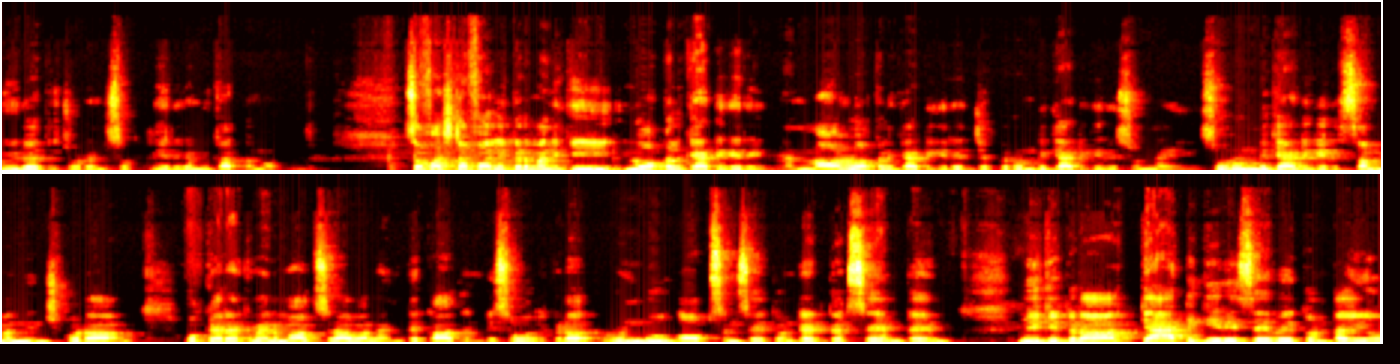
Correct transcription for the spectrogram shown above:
వీడియో అయితే చూడండి. సో క్లియర్గా మీకు అర్థమవుతుంది. సో ఫస్ట్ ఆఫ్ ఆల్ ఇక్కడ మనకి local category and non local category అని చెప్పి రెండు కేటగిరీస్ ఉన్నాయి. సో రెండు కేటగిరీస్ సంబంధించి కూడా ఒకే రకమైన మార్క్స్ రావాలంటే కాదండి. సో ఇక్కడ రెండు ఆప్షన్స్ అయితే ఉంటాయి. అట్ దట్ సేమ్ టైం మీకు ఇక్కడ కేటగిరీస్ ఏవైతే ఉంటాయో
